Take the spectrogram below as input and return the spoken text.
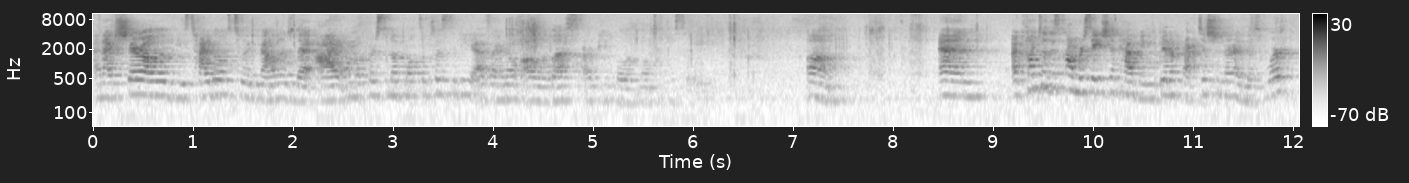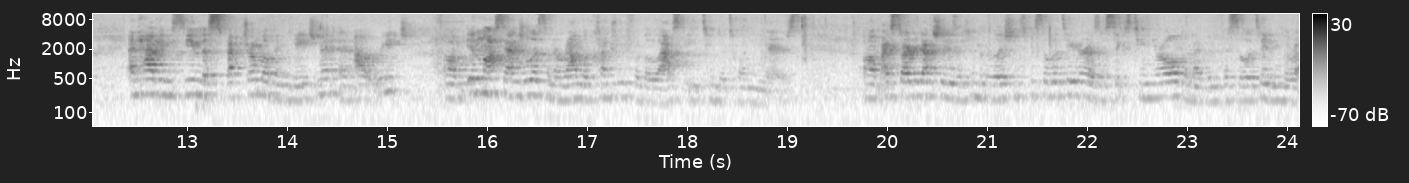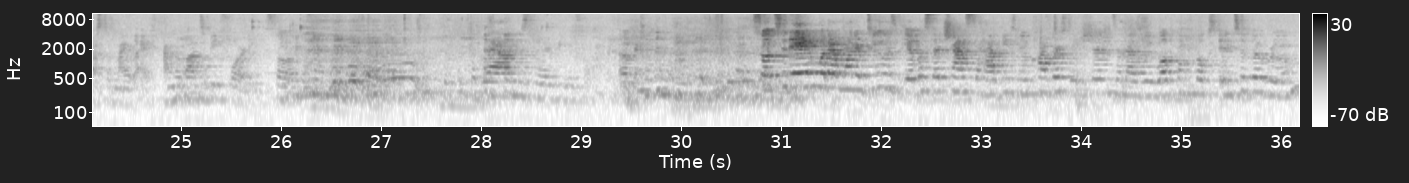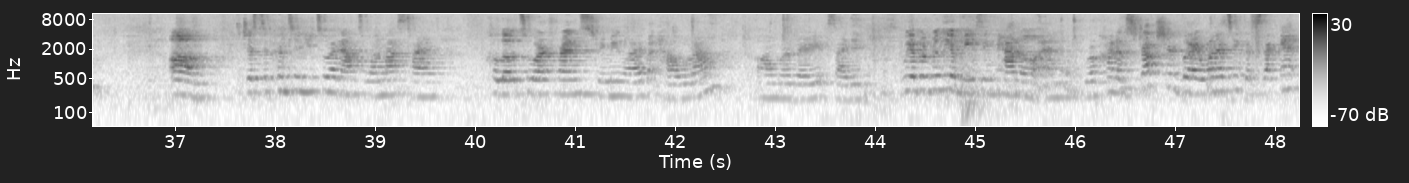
And I share all of these titles to acknowledge that I am a person of multiplicity, as I know all of us are people of multiplicity. Um, and I come to this conversation having been a practitioner in this work and having seen the spectrum of engagement and outreach um, in Los Angeles and around the country for the last 18 to 20 years. Um, I started actually as a human relations facilitator as a 16 year old, and I've been facilitating the rest of my life. I'm about to be 40, so the ground is very beautiful. Okay. So today, what I want to do is give us a chance to have these new conversations, and as we welcome folks into the room, um, just to continue to announce one last time, hello to our friends streaming live at HowlRound. Um, we're very excited. We have a really amazing panel, and we're kind of structured, but I want to take a second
